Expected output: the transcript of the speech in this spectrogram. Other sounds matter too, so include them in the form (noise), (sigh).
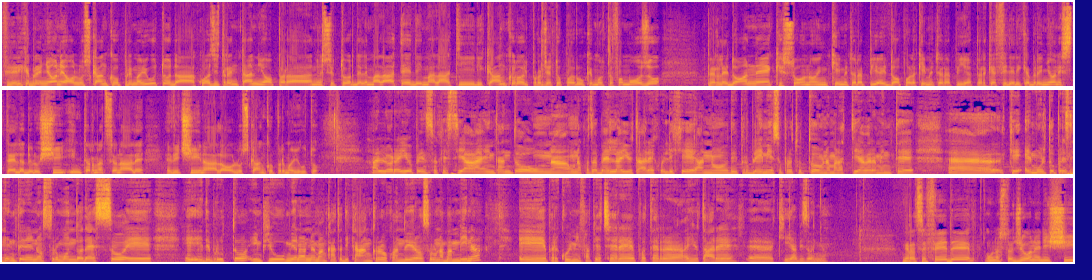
Federica Bregnone, Onlus Cancro Primo Aiuto, da quasi 30 anni opera nel settore delle malate e dei malati di cancro. Il progetto Parruc è molto famoso per le donne che sono in chemioterapia e dopo la chemioterapia. Perché Federica Bregnone, stella dello sci internazionale, è vicina all'Onlus Cancro Primo Aiuto? Allora io penso che sia intanto una, una, cosa bella aiutare quelli che hanno dei problemi e soprattutto una malattia veramente eh, che è molto (laughs) presente nel nostro mondo adesso e, ed è brutto. In più mio nonno è mancato di cancro quando io ero solo una bambina e per cui mi fa piacere poter aiutare eh, chi ha bisogno. Grazie Fede, una stagione di sci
